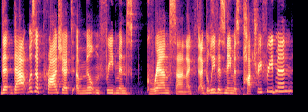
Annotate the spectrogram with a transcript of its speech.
that that was a project of Milton Friedman's grandson. I, I, believe his name is Patri Friedman.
